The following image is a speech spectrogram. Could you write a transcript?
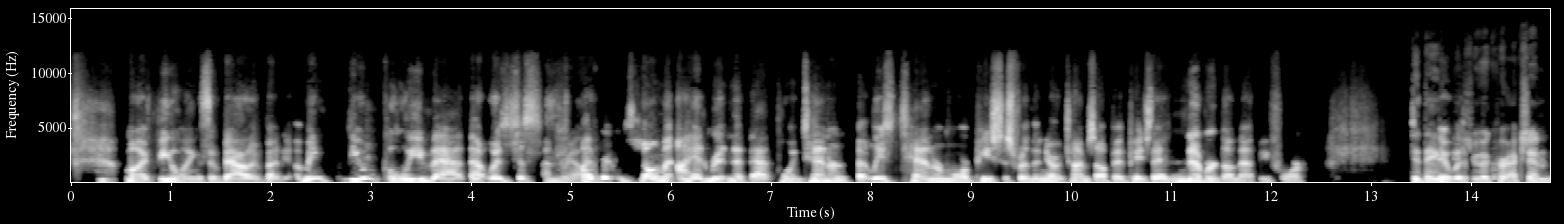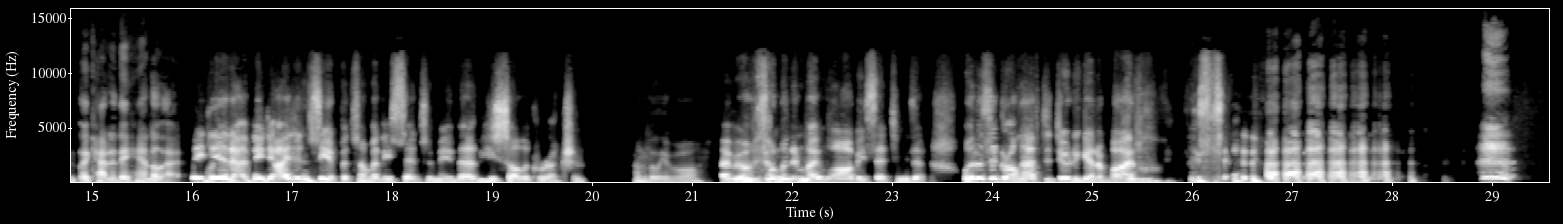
my feelings about it but i mean do you believe that? That was just unreal. I've written so many i had written at that point 10 or at least 10 or more pieces for the new york times op-ed page. They had never done that before. Did they it issue a correction? Like how did they handle that? They did. They i didn't see it but somebody said to me that he saw the correction Unbelievable. I remember someone in my lobby said to me that, what does a girl have to do to get a Bible? He said.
